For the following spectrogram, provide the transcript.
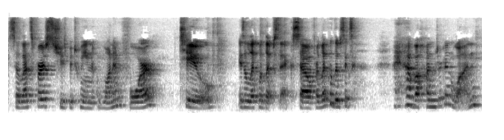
So let's first choose between one and four. Two is a liquid lipstick. So for liquid lipsticks, I have 101.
